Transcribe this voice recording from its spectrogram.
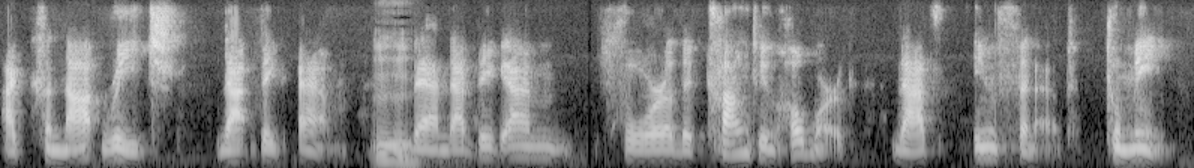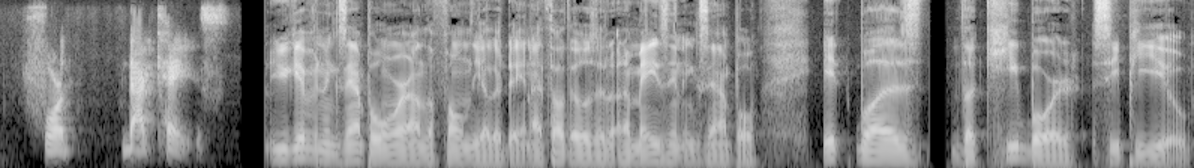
I could not reach that big M. Mm-hmm. Then that big M for the counting homework, that's infinite to me for that case. You gave an example when we were on the phone the other day, and I thought that was an amazing example. It was the keyboard CPU.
